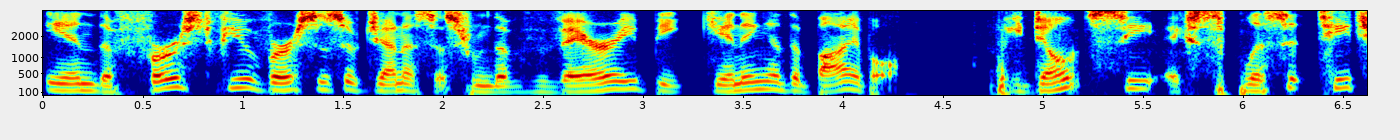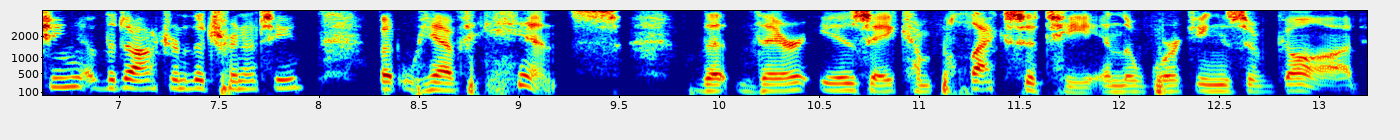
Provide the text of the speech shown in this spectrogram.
in the first few verses of Genesis, from the very beginning of the Bible, We don't see explicit teaching of the doctrine of the Trinity, but we have hints that there is a complexity in the workings of God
